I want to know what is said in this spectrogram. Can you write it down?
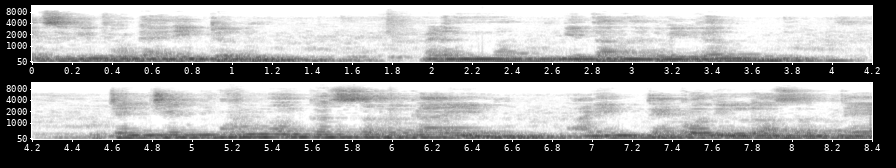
executive director madam Geeta Nagvekar ज्यांचे खूब आमकां सहकार्य आणि तेंको दिल्लो आसा ते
